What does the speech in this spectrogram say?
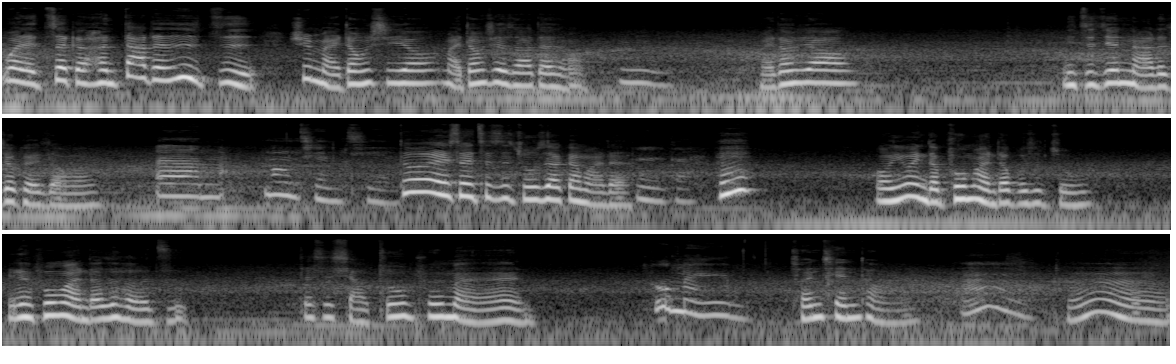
为了这个很大的日子去买东西哦。买东西的时候要带什么？嗯，买东西要你直接拿着就可以走吗？呃，弄钱钱。对，所以这只猪是要干嘛的？对的。嗯，哦，因为你的铺满都不是猪，你的铺满都是盒子，这是小猪铺满，铺满什么？存钱筒啊。嗯，嗯，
